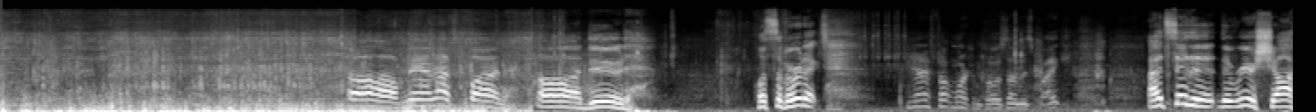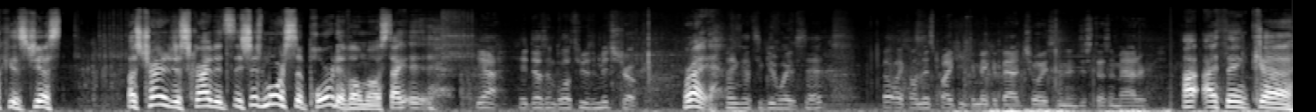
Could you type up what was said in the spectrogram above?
oh man, that's fun. Oh, dude. What's the verdict? Yeah, I felt more composed on this bike. I'd say the the rear shock is just. I was trying to describe it. It's, it's just more supportive almost. I. It, yeah, it doesn't blow through the mid stroke. Right. I think that's a good way to say it. Felt like on this bike you can make a bad choice and it just doesn't matter. I, I think. Uh,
